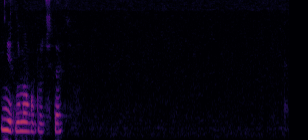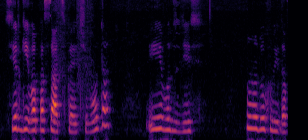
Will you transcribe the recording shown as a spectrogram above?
Нет, не могу прочитать. Сергиево-Посадское чего-то. И вот здесь ну, на двух видов.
